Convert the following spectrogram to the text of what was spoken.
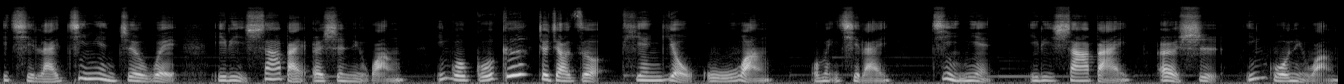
一起来纪念这位伊丽莎白二世女王。英国国歌就叫做《天佑吾王》。我们一起来纪念伊丽莎白二世英国女王。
